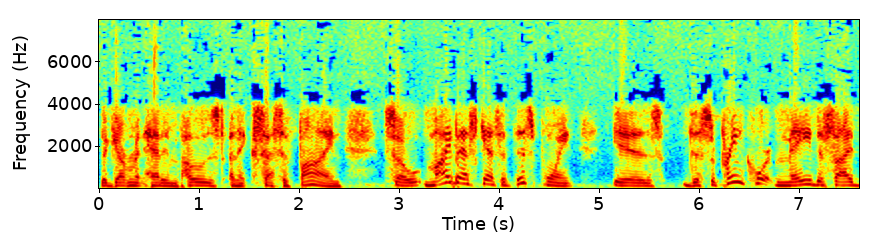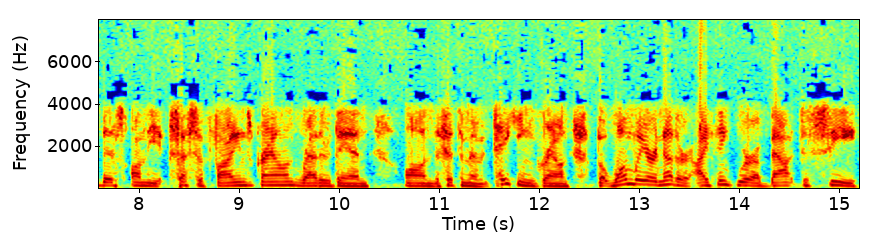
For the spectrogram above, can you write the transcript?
the government had imposed an excessive fine. So, my best guess at this point is the Supreme Court may decide this on the excessive fines ground rather than on the Fifth Amendment taking ground. But one way or another, I think we're about to see,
